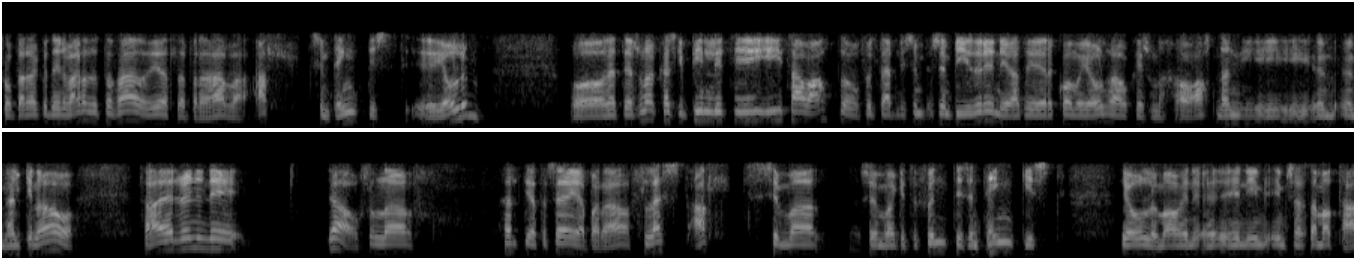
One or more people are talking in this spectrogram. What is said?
svo bara einhvern veginn varði þetta það og ég ætla bara að hafa allt sem tengdist uh, jólum. Og þetta er svona kannski pínliti í, í þá átt og fullt efni sem, sem býður inn í að því er að koma jól það ok, svona á áttnan um, um helgina og Það er rauninni, já, svona held ég að það segja bara flest allt sem að, sem að getur fundið sem tengist jólum á hinn ímsasta máta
